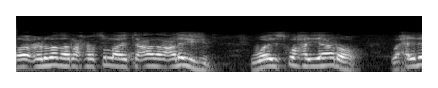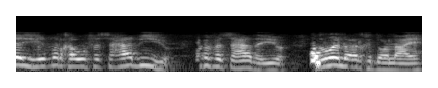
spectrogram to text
وعلماء رحمة الله تعالى عليهم ويسكو حيانه وحيليه مرخى وفسحابيه وفسحابيه الوين أركض والله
